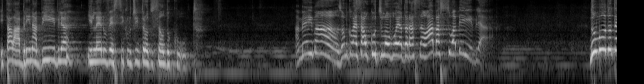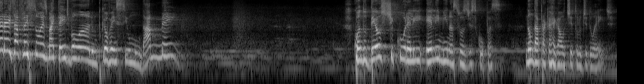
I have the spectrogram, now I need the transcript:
E está lá abrindo a Bíblia e lendo o versículo de introdução do culto. Amém, irmãos? Vamos começar o culto de louvor e adoração. Abra a sua Bíblia. No mundo tereis aflições, mas tem de bom ânimo, porque eu venci o mundo. Amém. Quando Deus te cura, Ele elimina as suas desculpas. Não dá para carregar o título de doente.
